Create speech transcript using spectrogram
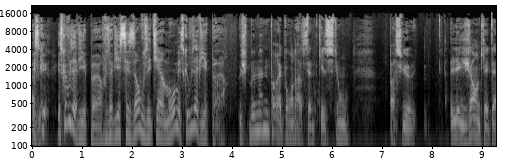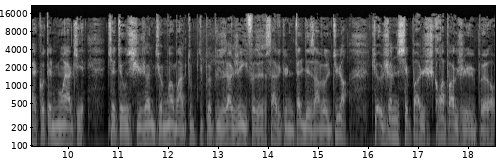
est-ce, que, est-ce que vous aviez peur? Vous aviez 16 ans, vous étiez un môme, est-ce que vous aviez peur? Je peux même pas répondre à cette question parce que les gens qui étaient à côté de moi, qui, qui étaient aussi jeunes que moi ou un tout petit peu plus âgés, ils faisaient ça avec une telle désinvolture que je ne sais pas, je crois pas que j'ai eu peur.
